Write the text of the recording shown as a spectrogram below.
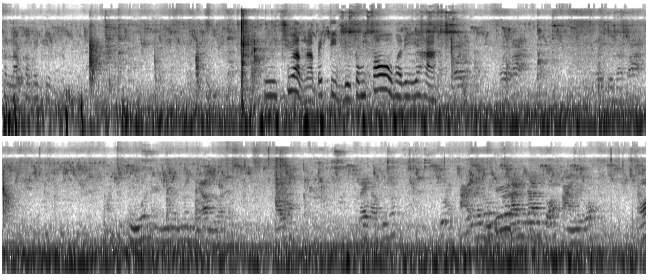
คนรับเขาไปติด คือ เชือกนะไปติดอยู่ตรงโซ่พอดีค่ะ เอา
